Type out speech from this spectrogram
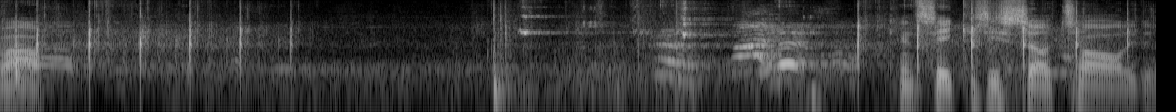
Wow. Can see because he's so tall. He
